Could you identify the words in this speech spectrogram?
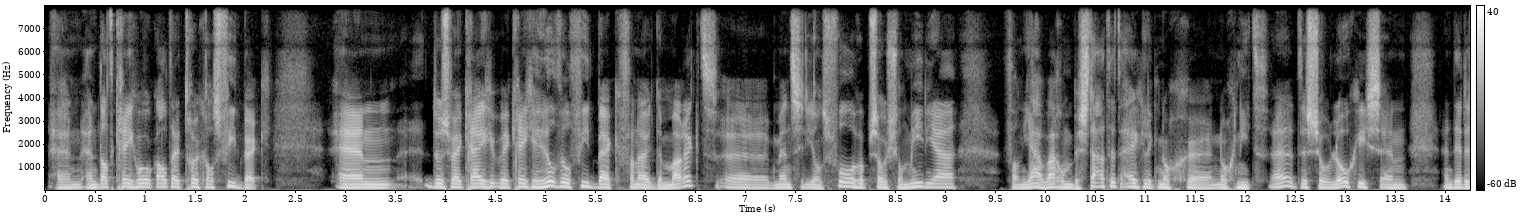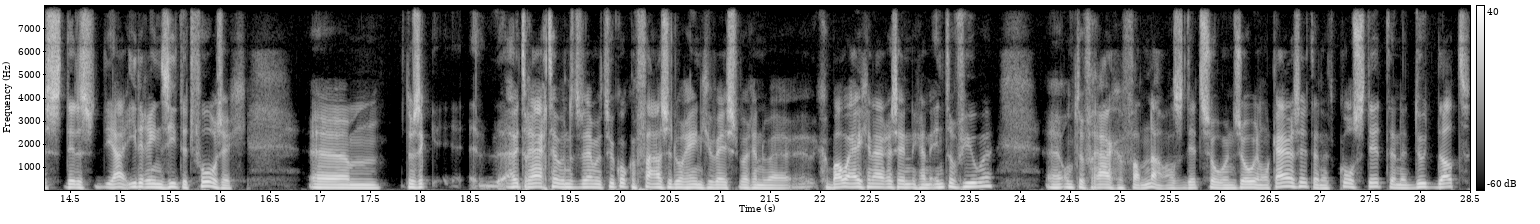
En, en dat kregen we ook altijd terug als feedback. En dus wij, krijgen, wij kregen heel veel feedback vanuit de markt. Uh, mensen die ons volgen op social media. Van ja, waarom bestaat het eigenlijk nog, uh, nog niet? Hè? Het is zo logisch en, en dit, is, dit is, ja, iedereen ziet het voor zich. Um, dus ik, uiteraard hebben we, zijn natuurlijk ook een fase doorheen geweest waarin we gebouweigenaren zijn gaan interviewen. Uh, om te vragen van, nou, als dit zo en zo in elkaar zit en het kost dit en het doet dat,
